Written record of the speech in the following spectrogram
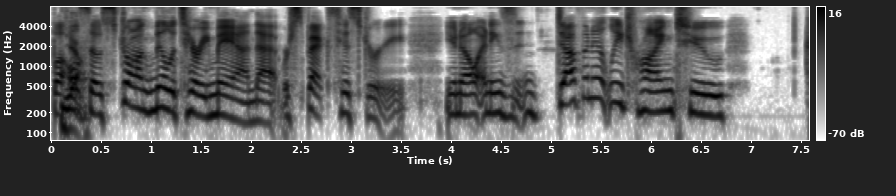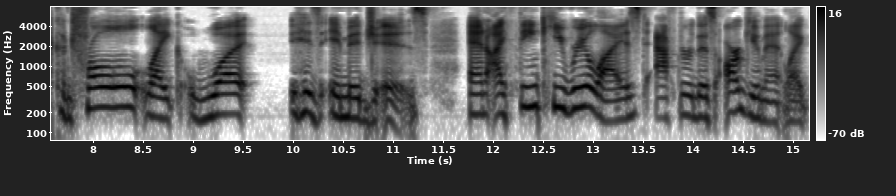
But Yeah. also strong military man that respects history, you know, and he's definitely trying to control like what his image is. And I think he realized after this argument, like,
